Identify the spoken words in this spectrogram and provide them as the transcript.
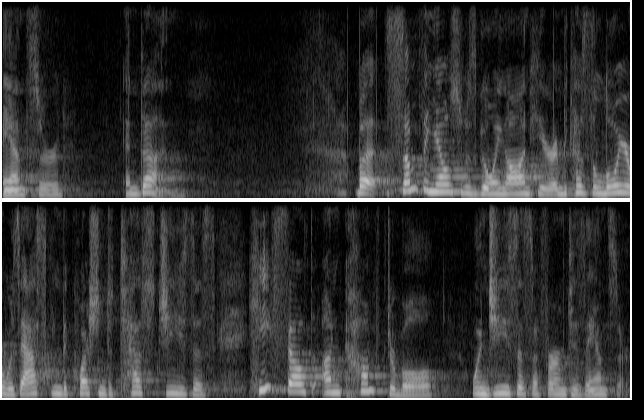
answered, and done. But something else was going on here, and because the lawyer was asking the question to test Jesus, he felt uncomfortable when Jesus affirmed his answer.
